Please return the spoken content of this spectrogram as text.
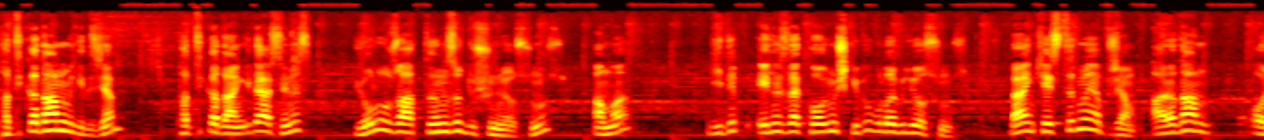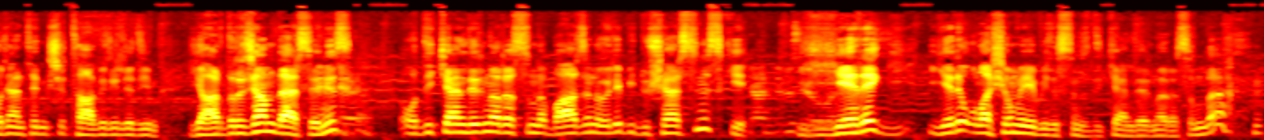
Patikadan mı gideceğim? Patikadan giderseniz yolu uzattığınızı düşünüyorsunuz ama gidip elinizle koymuş gibi bulabiliyorsunuz. Ben kestirme yapacağım. Aradan oryantenikçi tabiriyle diyeyim yardıracağım derseniz o dikenlerin arasında bazen öyle bir düşersiniz ki yere yere ulaşamayabilirsiniz dikenlerin arasında.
